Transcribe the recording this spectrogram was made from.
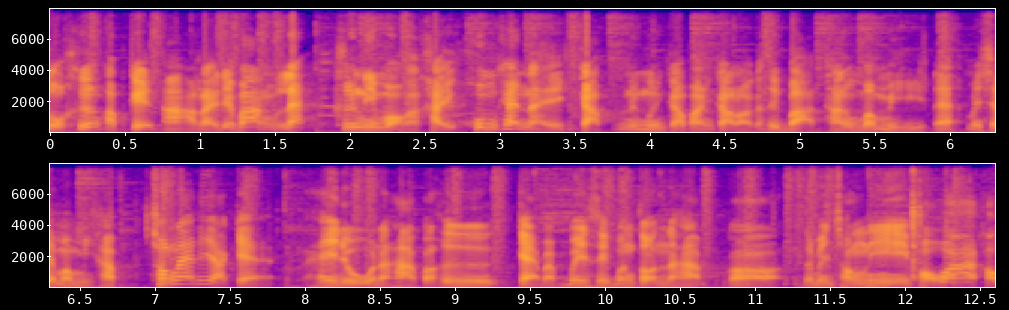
ตัวเครื่องอัปเกรดอะไรได้บ้าง และเครื่องนี้เหมาะกับใครคุ้มแค่ไหนกับ 19,990 บาท ทั้งมาหมีและไม่ใช่มาหมีครับ ช่องแรกที่อยากแกะให้ดูนะครับ ก็คือแกะแบบเบสิกเบื้องต้นนะครับ ก็จะเป็นช่องนี้ เพราะว่าเขา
